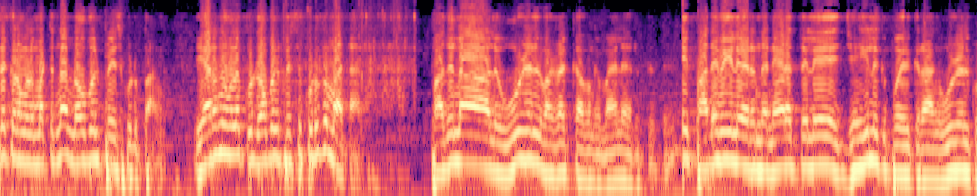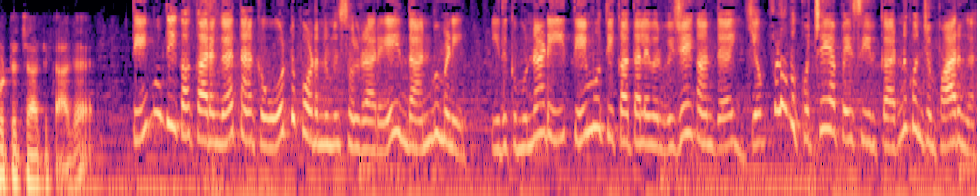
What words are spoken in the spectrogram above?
இருக்கிறவங்களுக்கு மட்டும்தான் நோபல் பிரைஸ் கொடுப்பாங்க. இறந்தவங்களுக்கு நோபல் பிரைஸ் கொடுக்க மாட்டாங்க. பதினாலு ஊழல் வழக்கு அவங்க மேல இருந்தது பதவியில இருந்த நேரத்திலே ஜெயிலுக்கு போயிருக்கிறாங்க ஊழல் குற்றச்சாட்டுக்காக. தேமுதிக காரங்க தனக்கு ஓட்டு போடணும்னு சொல்றாரே இந்த அன்புமணி. இதுக்கு முன்னாடி தேமுதிக தலைவர் விஜயகாந்த் எவ்வளவு கொச்சையா பேசியிருக்காருன்னு கொஞ்சம் பாருங்க.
